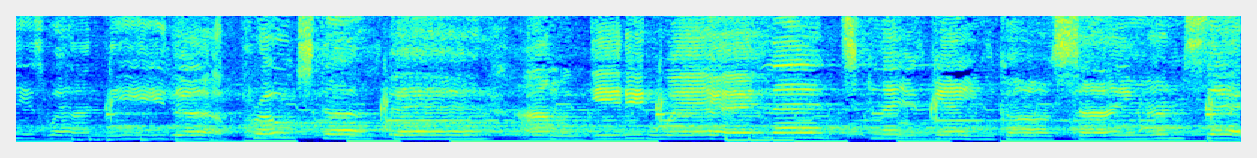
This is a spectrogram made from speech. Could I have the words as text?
Here's where I need to approach the bed. I'ma get it wet. Let's play a game called Simon Says.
